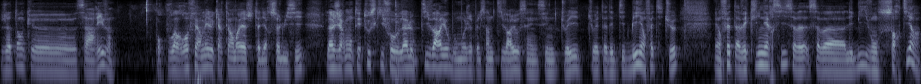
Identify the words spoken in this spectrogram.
j'attends que ça arrive pour pouvoir refermer le carter embrayage, c'est-à-dire celui-ci. Là, j'ai remonté tout ce qu'il faut. Là, le petit vario, bon, moi j'appelle ça un petit vario, c'est une, tu vois, tu as des petites billes en fait, si tu veux. Et en fait, avec l'inertie, ça va, ça va, les billes vont sortir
